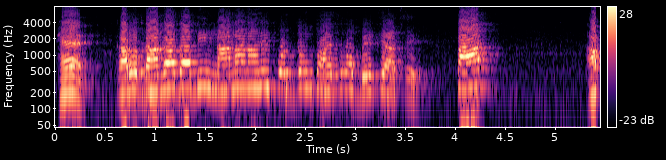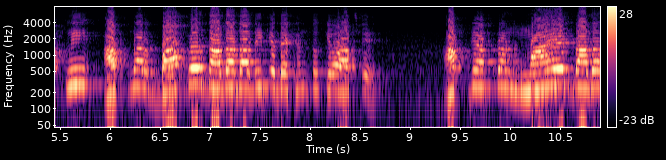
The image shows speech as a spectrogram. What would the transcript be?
হ্যাঁ কারও দাদা, দাদি, নানা, নানি পর্যন্ত হয়তো বেঁচে আছে। তার আপনি আপনার বাপের দাদা দাদিকে দেখেন তো কেউ আছে? আপনি আপনার মায়ের দাদা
